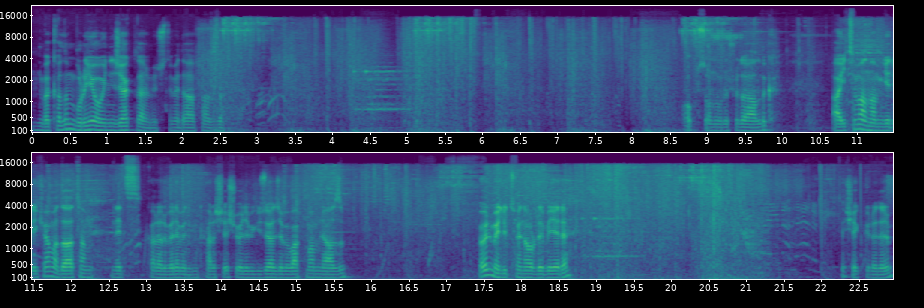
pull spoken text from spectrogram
Bakalım burayı oynayacaklar mı üstüme daha fazla. Hop son vuruşu da aldık. Item almam gerekiyor ama daha tam net karar veremedim. Karşıya şöyle bir güzelce bir bakmam lazım. Ölme lütfen orada bir yere. Teşekkür ederim.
